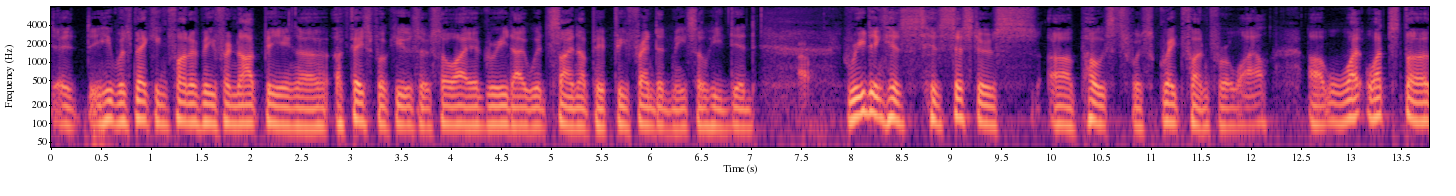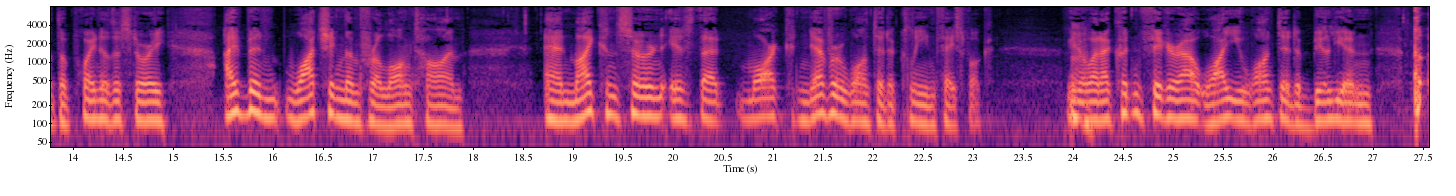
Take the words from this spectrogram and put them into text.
It, he was making fun of me for not being a, a, Facebook user, so I agreed I would sign up if he friended me. So he did. Oh. Reading his his sister's uh, posts was great fun for a while. Uh, what what's the the point of the story? I've been watching them for a long time, and my concern is that Mark never wanted a clean Facebook. You mm. know, hmm. and I couldn't figure out why you wanted a billion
